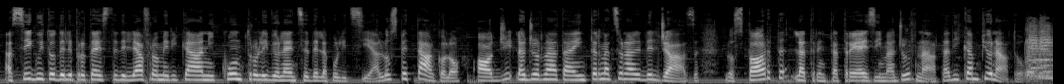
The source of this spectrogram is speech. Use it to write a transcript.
a seguito delle proteste degli afroamericani contro le violenze della polizia. Lo spettacolo, oggi la giornata internazionale del jazz. Lo sport, la 33esima giornata di campionato.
